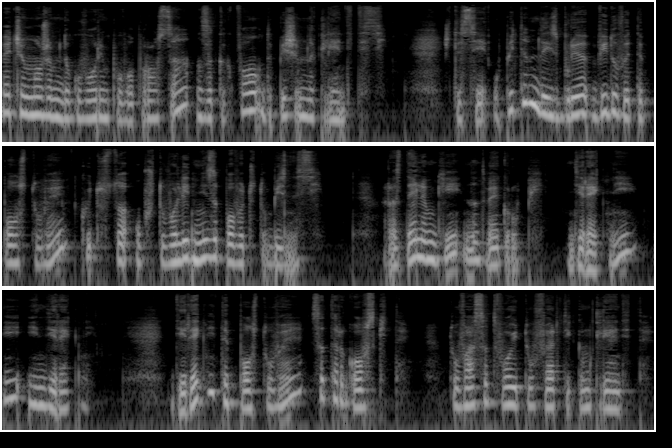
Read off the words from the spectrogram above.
вече можем да говорим по въпроса за какво да пишем на клиентите си. Ще се опитам да изброя видовете постове, които са общовалидни за повечето бизнеси. Разделям ги на две групи – директни и индиректни. Директните постове са търговските. Това са твоите оферти към клиентите.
